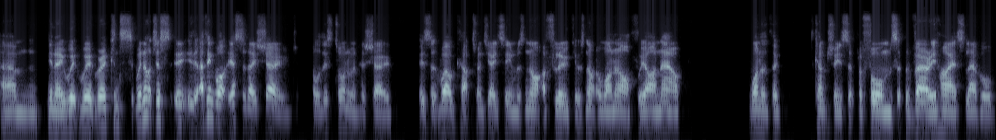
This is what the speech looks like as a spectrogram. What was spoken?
Um, you know, we, we're we're, cons- we're not just. I think what yesterday showed or this tournament has showed is that World Cup 2018 was not a fluke. It was not a one-off. We are now one of the countries that performs at the very highest level.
